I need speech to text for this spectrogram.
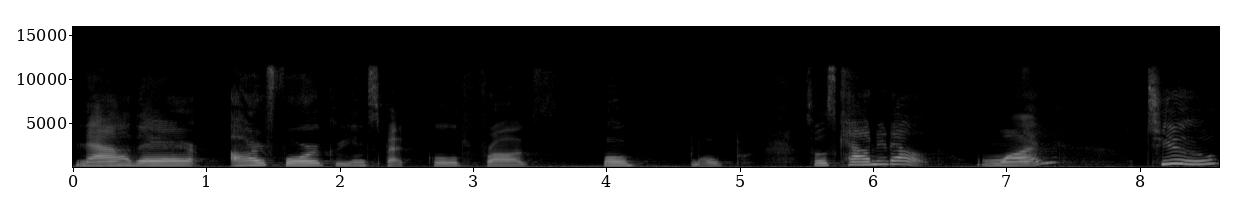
Now there are four green speckled frogs. Boom, blob. So let's count it out. One, two,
